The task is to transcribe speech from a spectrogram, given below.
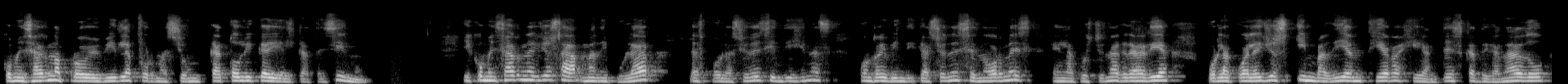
Comenzaron a prohibir la formación católica y el catecismo. Y comenzaron ellos a manipular las poblaciones indígenas con reivindicaciones enormes en la cuestión agraria, por la cual ellos invadían tierras gigantescas de ganado,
